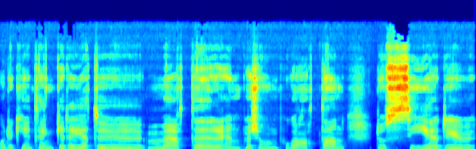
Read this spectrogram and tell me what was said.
Och du kan ju tänka dig att du möter en person på gatan. Då ser du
